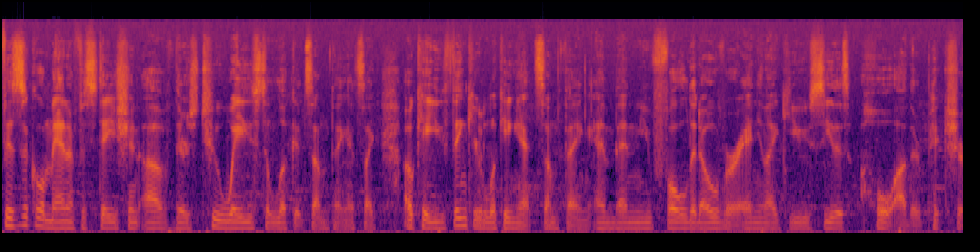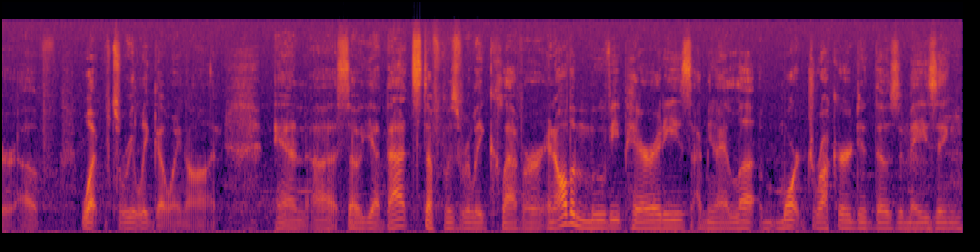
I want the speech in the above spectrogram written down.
physical manifestation of there's two ways to look at something. It's like okay, you think you're looking at something, and then you fold it over, and you like you see this whole other picture of what's really going on and uh, so yeah, that stuff was really clever, and all the movie parodies. I mean, I love Mort Drucker did those amazing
